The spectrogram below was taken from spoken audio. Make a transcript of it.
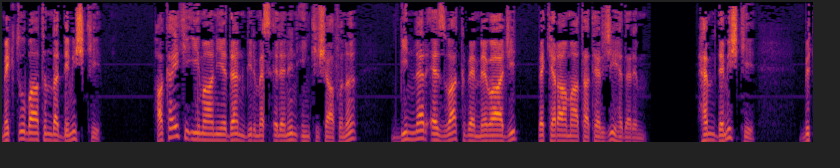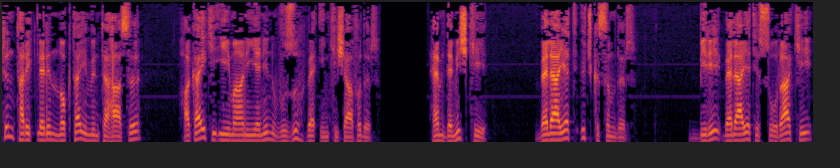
mektubatında demiş ki: Hakaiki imaniyeden bir meselenin inkişafını binler ezvak ve mevacit ve keramata tercih ederim. Hem demiş ki: Bütün tariklerin noktayı müntehası hakaiki imaniyenin vuzuh ve inkişafıdır. Hem demiş ki: Velayet üç kısımdır. Biri velayeti sura ki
